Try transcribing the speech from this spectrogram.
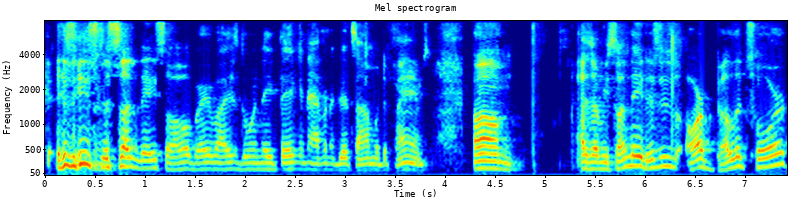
It's Easter Sunday, so I hope everybody's doing their thing and having a good time with the fams. Um, as every Sunday, this is our Bellator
